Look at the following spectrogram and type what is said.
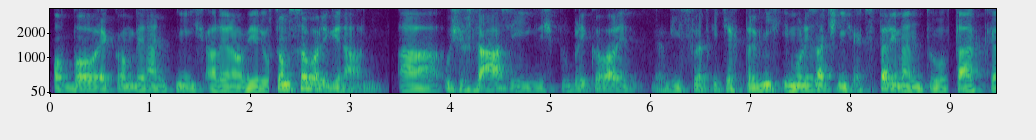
obou rekombinantních adenovirů. V tom jsou originální. A už v září, když publikovali výsledky těch prvních imunizačních experimentů, tak eh,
